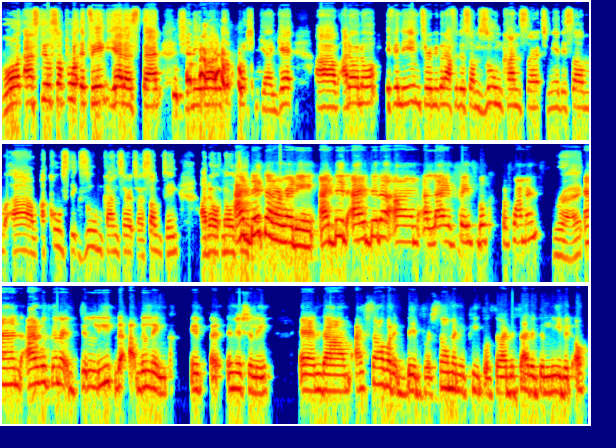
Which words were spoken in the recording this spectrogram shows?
Go out and still support the thing. You understand? She need all the support she can get. Um, I don't know if in the interim you're gonna have to do some Zoom concerts, maybe some um, acoustic Zoom concerts or something. I don't know. I did that already. I did. I did a um a live Facebook performance. Right. And I was gonna delete the the link if, uh, initially, And um, I saw what it did for so many people, so I decided to leave it up.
